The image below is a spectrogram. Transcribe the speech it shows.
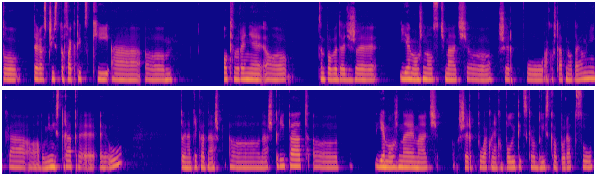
to teraz čisto fakticky a um, otvorene eh, chcem povedať, že je možnosť mať eh, šerpu ako štátneho tajomníka alebo ministra pre EÚ. To je napríklad náš, eh, náš prípad. Je možné mať šerpu ako nejakého politického blízkeho poradcu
